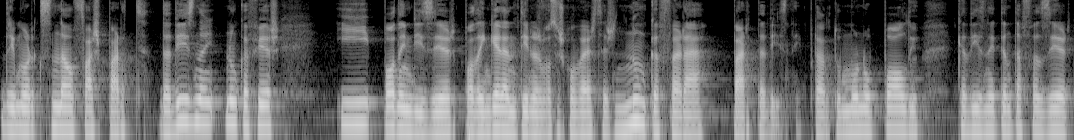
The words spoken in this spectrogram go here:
DreamWorks não faz parte da Disney, nunca fez, e podem dizer, podem garantir nas vossas conversas, nunca fará parte da Disney. Portanto, o monopólio que a Disney tenta fazer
